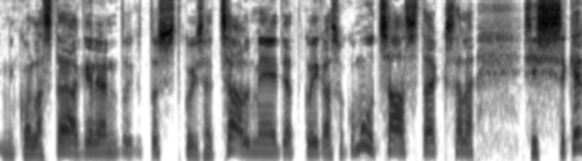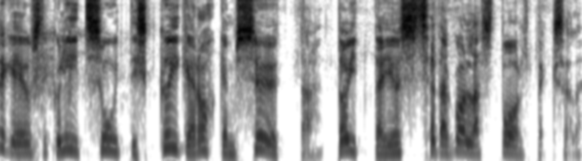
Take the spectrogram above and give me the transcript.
nii kollast ajakirjandust kui sotsiaalmeediat kui igasugu muud saasta, eks ole, siis Kergejõustikuliit suutis kõige rohkem sööta, toita just seda kollast poolt, eks ole.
